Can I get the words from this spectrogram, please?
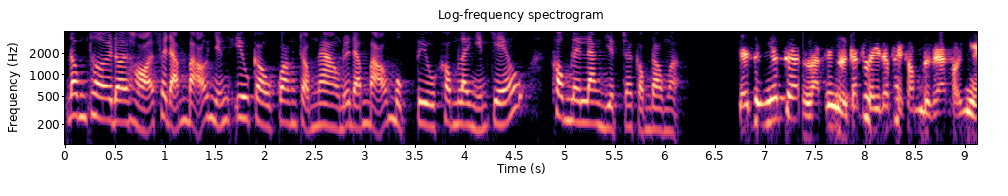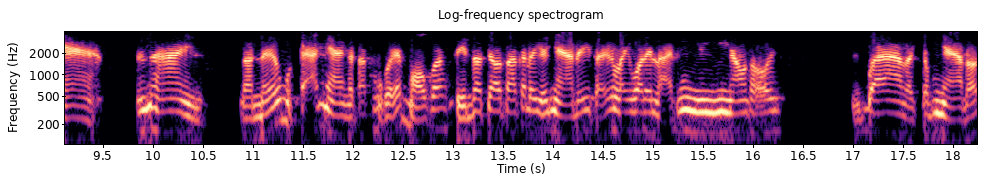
đồng thời đòi hỏi phải đảm bảo những yêu cầu quan trọng nào để đảm bảo mục tiêu không lây nhiễm chéo, không lây lan dịch ra cộng đồng ạ? À? Cái thứ nhất là cái người cách ly đó phải không được ra khỏi nhà thứ hai là nếu mà cả nhà người ta thuộc về F1 á thì ta cho ta cái đây ở nhà đi tại lây qua đây lại cũng như, như nhau thôi. Thứ ba là trong nhà đó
